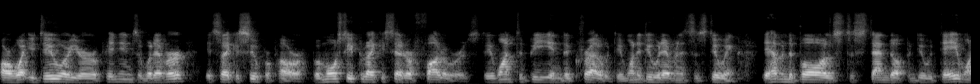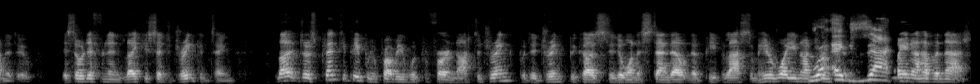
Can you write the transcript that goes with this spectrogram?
or what you do or your opinions or whatever, it's like a superpower. But most people, like you said, are followers. They want to be in the crowd. They want to do what everyone else is doing. They haven't the balls to stand up and do what they want to do. It's no different than, like you said, the drinking thing. Like, there's plenty of people who probably would prefer not to drink, but they drink because they don't want to stand out and have people ask them, "Here, why are you not Well, drinking? exactly. Why not having that?"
